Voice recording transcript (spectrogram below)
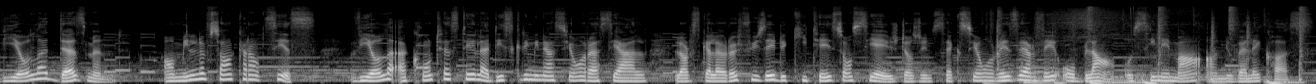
Viola Desmond. En 1946, Viola a contesté la discrimination raciale lorsqu'elle a refusé de quitter son siège dans une section réservée aux Blancs au cinéma en Nouvelle-Écosse.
